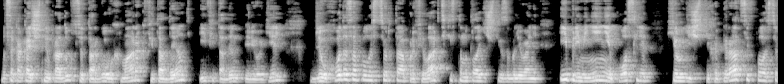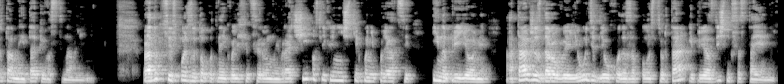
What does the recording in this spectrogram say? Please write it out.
высококачественную продукцию торговых марок «Фитодент» и «Фитодент Периогель» для ухода за полостью рта, профилактики стоматологических заболеваний и применения после хирургических операций в полости рта на этапе восстановления. Продукцию используют опытные и квалифицированные врачи после клинических манипуляций и на приеме, а также здоровые люди для ухода за полостью рта и при различных состояниях.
